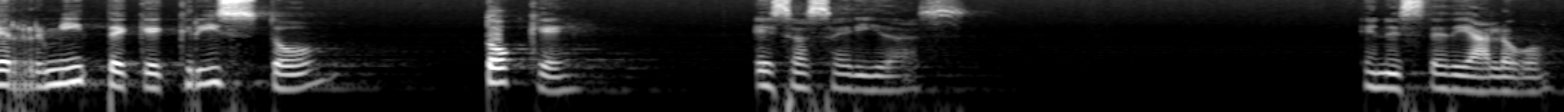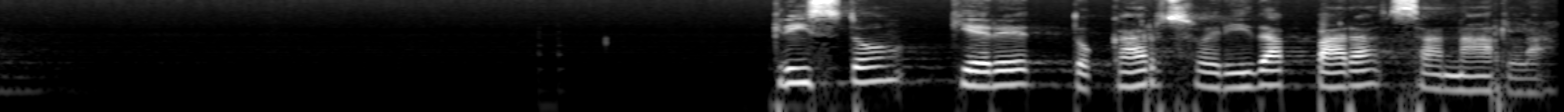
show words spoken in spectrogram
permite que Cristo toque esas heridas en este diálogo. Cristo quiere tocar su herida para sanarla,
